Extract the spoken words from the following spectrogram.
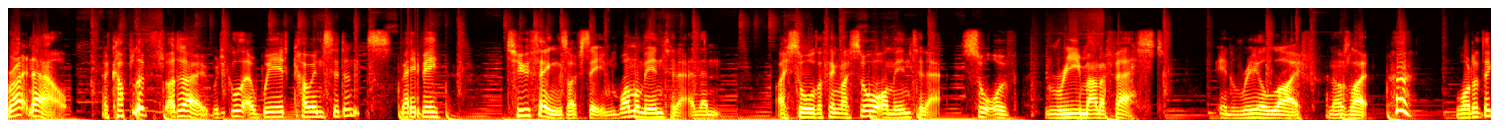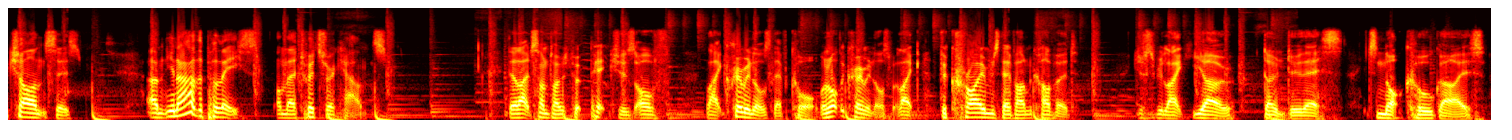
Right now, a couple of I don't know. Would you call it a weird coincidence? Maybe two things I've seen. One on the internet, and then I saw the thing I saw on the internet sort of re-manifest in real life, and I was like, huh, what are the chances? Um, you know how the police on their Twitter accounts, they like sometimes put pictures of like criminals they've caught. Well, not the criminals, but like the crimes they've uncovered, just to be like, yo, don't do this. It's not cool, guys.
